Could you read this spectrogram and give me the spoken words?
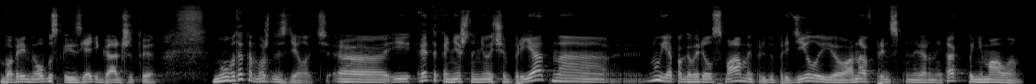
во время обыска изъять гаджеты. Ну, вот это можно сделать. Э, и это, конечно, не очень приятно. Ну, я поговорил с мамой, предупредил ее. Она, в принципе, наверное, и так понимала,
